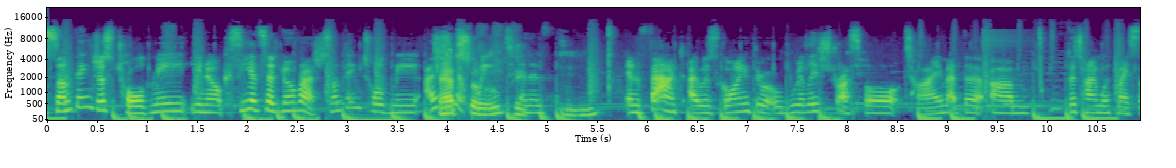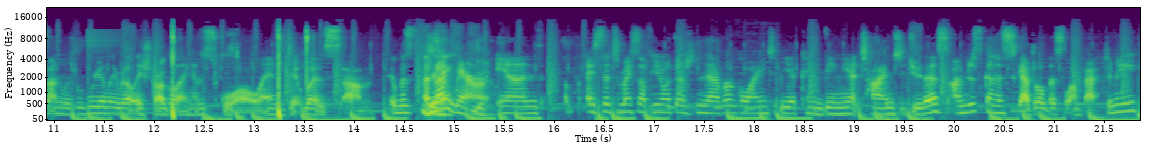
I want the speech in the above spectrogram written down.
something just told me, you know, because he had said no rush. Something told me I Absolutely. wait. And in, mm-hmm. in, fact, I was going through a really stressful time at the um, the time with my son was really, really struggling in school, and it was um, it was a yeah, nightmare. Yeah. And I said to myself, you know what? There's never going to be a convenient time to do this. I'm just going to schedule this lumpectomy,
